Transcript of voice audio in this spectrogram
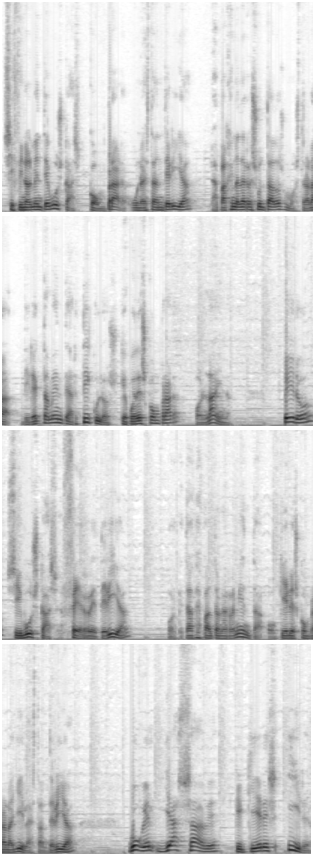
Si finalmente buscas comprar una estantería, la página de resultados mostrará directamente artículos que puedes comprar online. Pero si buscas ferretería, porque te hace falta una herramienta o quieres comprar allí la estantería, Google ya sabe que quieres ir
